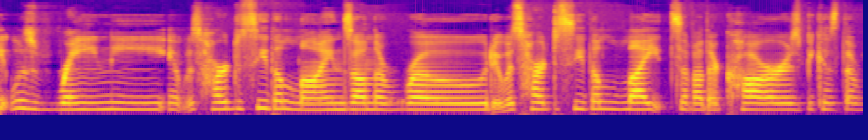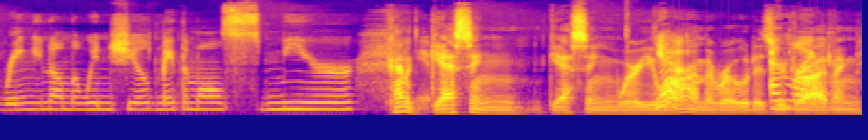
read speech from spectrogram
it was rainy. It was hard to see the lines on the road. It was hard to see the lights of other cars because the rain on the windshield made them all smear. Kind of guessing, guessing where you Yeah. are on the road as And, you're like, driving.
